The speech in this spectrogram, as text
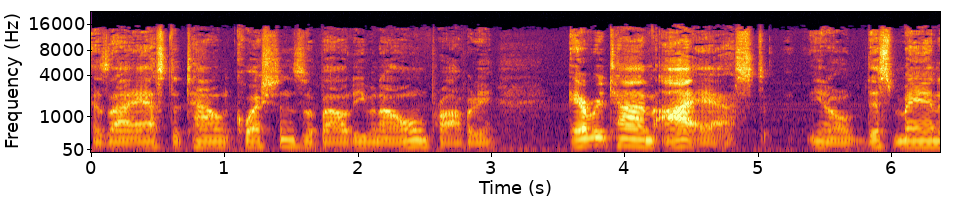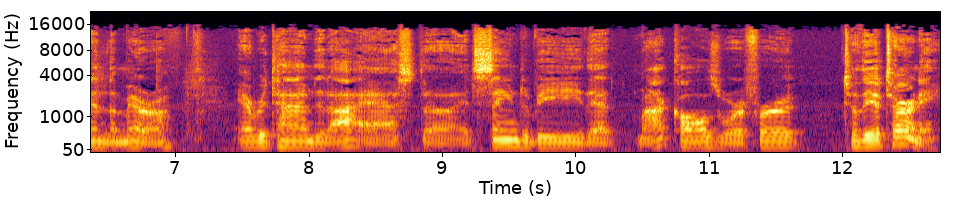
as I asked the town questions about even our own property. Every time I asked, you know, this man in the mirror, every time that I asked, uh, it seemed to be that my calls were referred to the attorney.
